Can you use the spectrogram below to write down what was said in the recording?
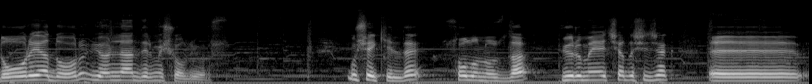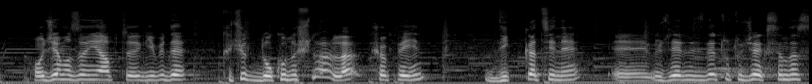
doğruya doğru yönlendirmiş oluyoruz. Bu şekilde solunuzda yürümeye çalışacak. Ee, hocamızın yaptığı gibi de küçük dokunuşlarla köpeğin dikkatini e, üzerinizde tutacaksınız.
